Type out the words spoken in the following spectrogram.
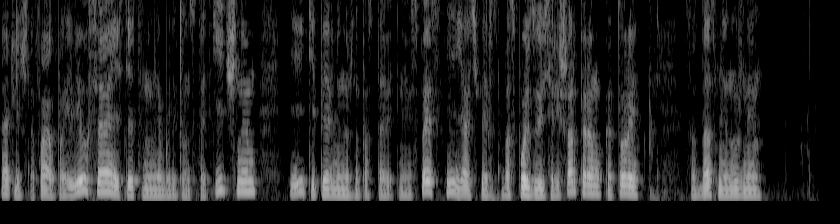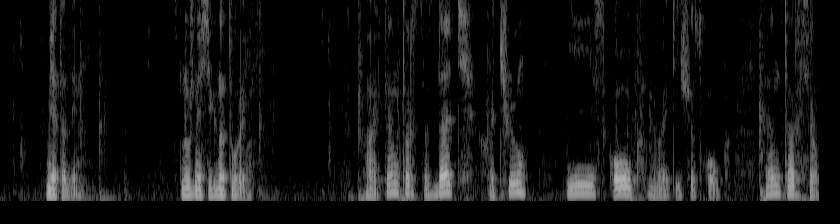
Отлично, файл появился. Естественно, у меня будет он статичным. И теперь мне нужно поставить namespace. И я теперь воспользуюсь решарпером, который создаст мне нужные методы с нужной сигнатурой. Alt Enter, создать, хочу и scope, давайте еще scope. Enter, все.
